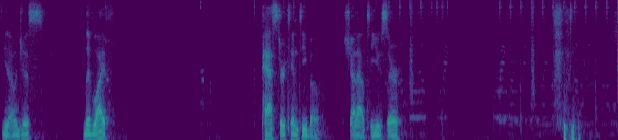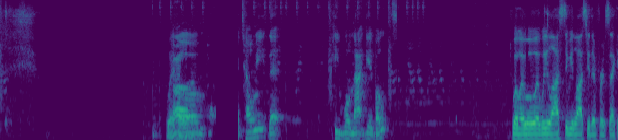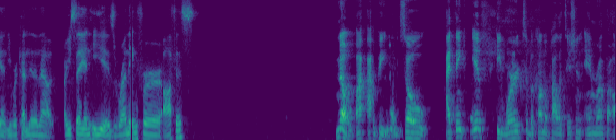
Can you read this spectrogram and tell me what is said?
you know, and just live life. Pastor Tim Tebow, shout out to you, sir. Wait. Um, tell me that he will not get votes. Wait, wait, wait, wait. We lost you. We lost you there for a second. You were cutting in and out. Are you saying he is running for office? No, I, I repeat. So I think if he were to become a politician and run for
